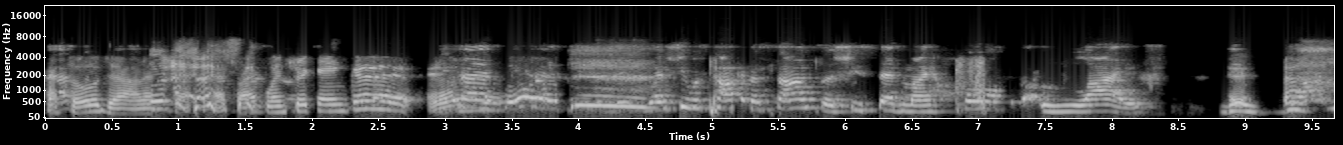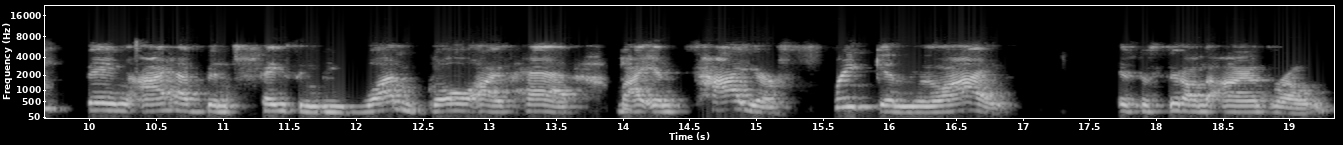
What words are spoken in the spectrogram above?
I told y'all that's, that's like when trick ain't good. Because when she was talking to Sansa, she said, "My whole life, the one thing I have been chasing, the one goal I've had my entire freaking life is to sit on the Iron Throne.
